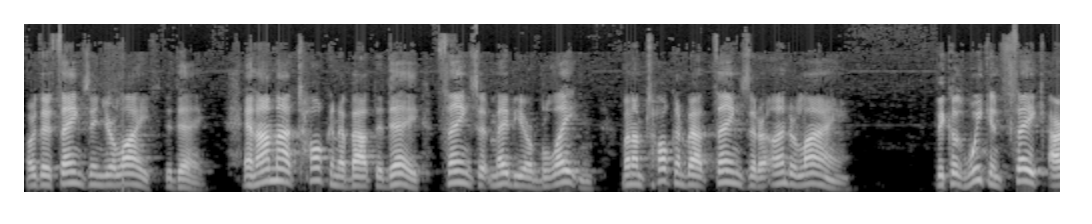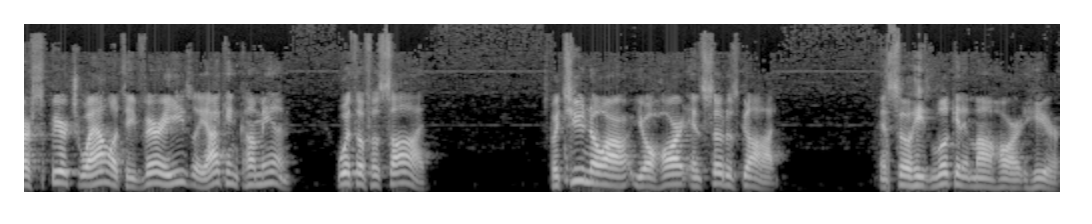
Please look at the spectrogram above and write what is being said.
Are there things in your life today? And I'm not talking about today things that maybe are blatant, but I'm talking about things that are underlying. Because we can fake our spirituality very easily. I can come in with a facade. But you know our, your heart, and so does God. And so He's looking at my heart here.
